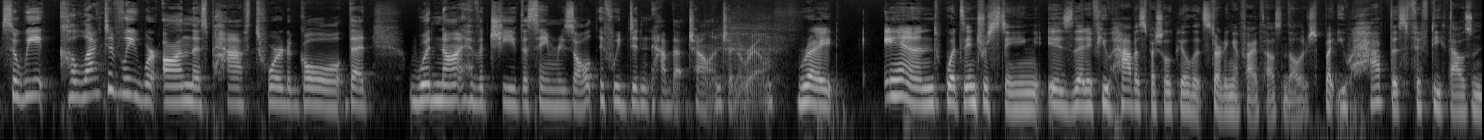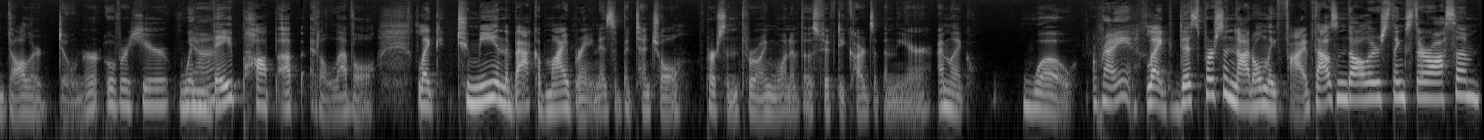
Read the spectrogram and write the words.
So we collectively were on this path toward a goal that would not have achieved the same result if we didn't have that challenge in the room. Right. And what's interesting is that if you have a special appeal that's starting at $5,000, but you have this $50,000 donor over here, when Yeah. they pop up at a level, like to me in the back of my brain as a potential person throwing one of those 50 cards up in the air, I'm like, whoa. Right. Like this person not only $5,000 thinks they're awesome,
